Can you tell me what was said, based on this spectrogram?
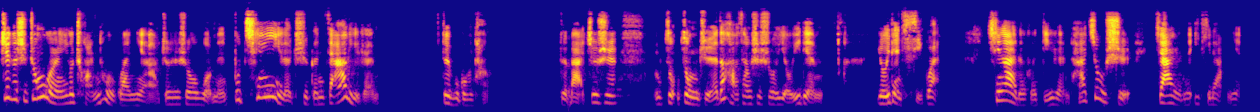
这个是中国人一个传统观念啊，就是说我们不轻易的去跟家里人对簿公堂，对吧？就是总总觉得好像是说有一点有一点奇怪，亲爱的和敌人，他就是。家人的一体两面。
